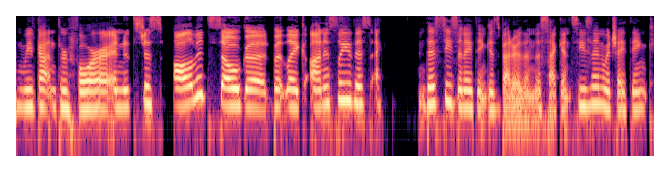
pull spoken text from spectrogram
we've gotten through four and it's just all of it's so good. But like honestly, this this season I think is better than the second season, which I think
